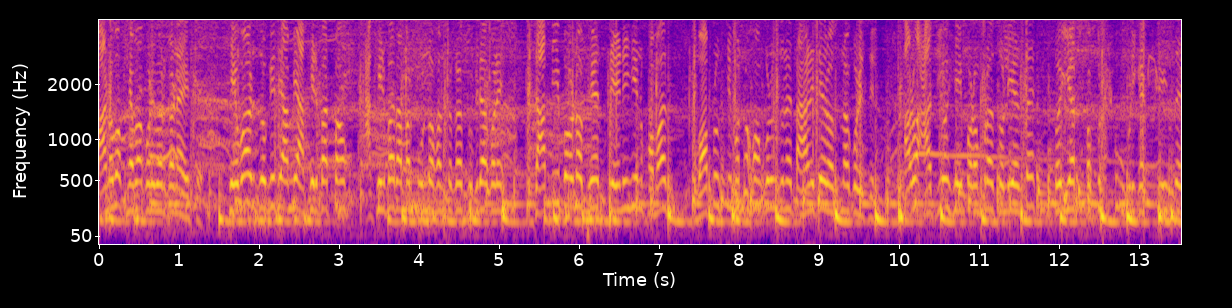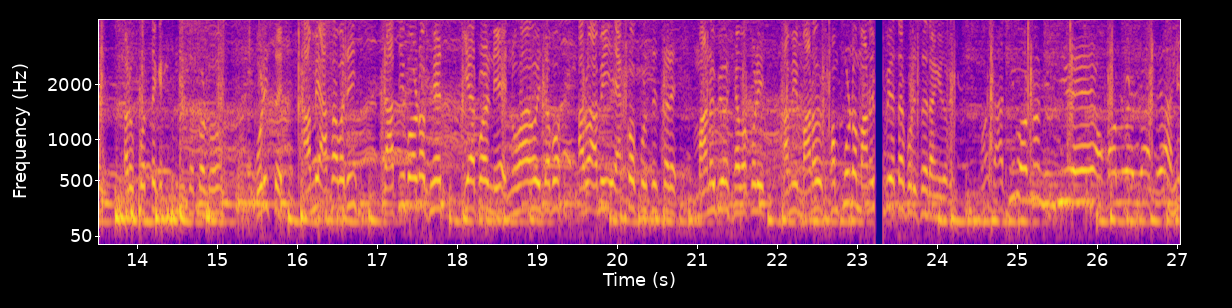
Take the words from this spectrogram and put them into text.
মানৱক সেৱা কৰিবৰ কাৰণে আহিছে। সেৱাৰ যোগেদি আমি আশীৰ্বাদ পাওঁ আশীৰ্বাদ আমাৰ পূৰ্ণ সঞ্চয় সুবিধা কৰে। জাতি বৰ্ণ ভেদ শ্ৰেণীহীন সমাজ মহাপুৰুষ শ্ৰীমন্ত শংকৰজনে তাহানিতে ৰচনা কৰিছিল। আৰু আজিও সেই পৰম্পৰা চলি আছে। তো ইয়াত সকলোৱে উমৰি কাটি আহিছে আৰু প্ৰত্যেকে নিজৰ কৰ্ম কৰিছে। আমি আশাবাদী জাতি বৰ্ণ ভেদ ইয়াৰ পৰা নোহোৱা হৈ যাব আৰু আমি একক প্ৰচেষ্টাৰে মানৱীয় সেৱা কৰি আমি মানৱ সম্পূৰ্ণ মানৱীয়তাৰ পৰিচয় দাঙি ধৰিম। জাতি বৰ্ণ নিৰ্বিশেষে সকলোৱে ইয়াতে আহি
